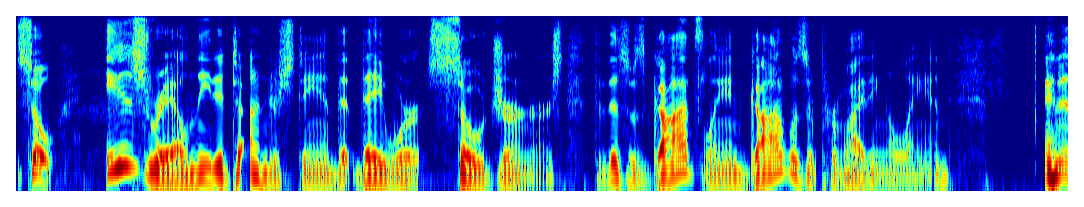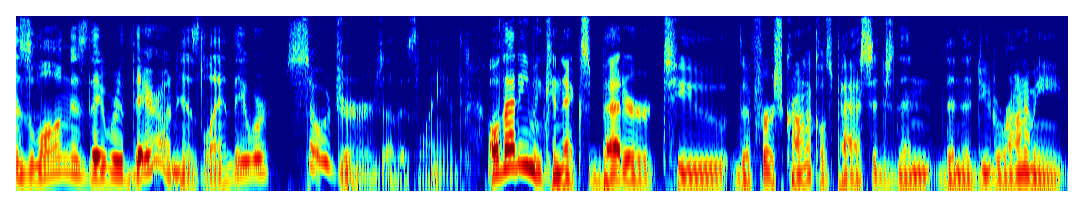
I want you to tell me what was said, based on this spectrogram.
So, Israel needed to understand that they were sojourners, that this was God's land. God was providing a land. And as long as they were there on his land, they were sojourners of his land. Oh, that even connects better to the First Chronicles passage than than the Deuteronomy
